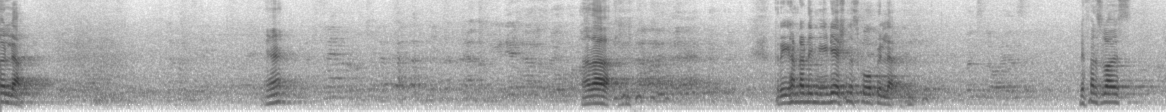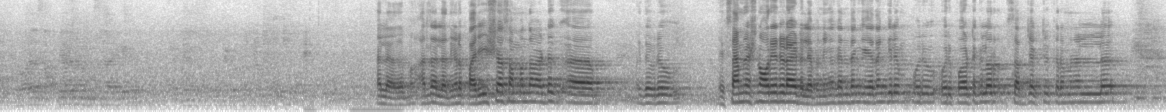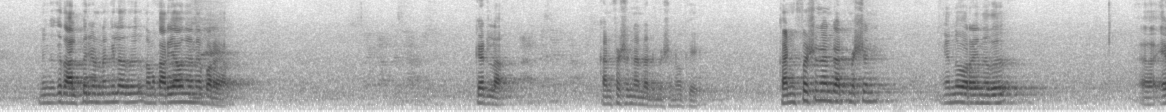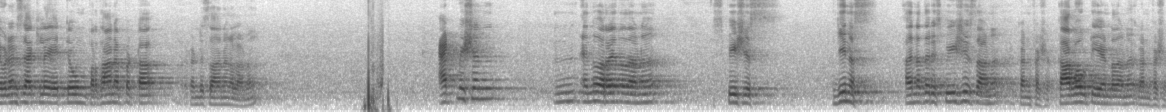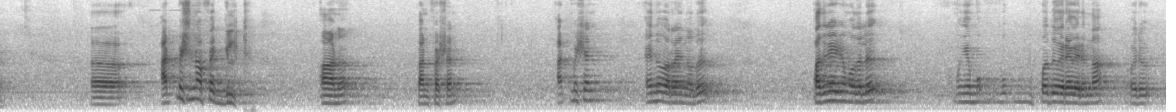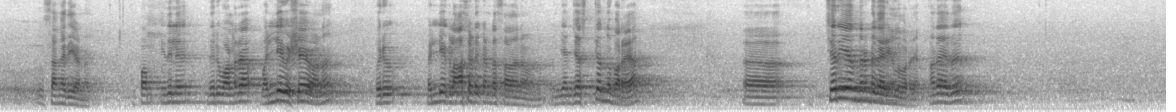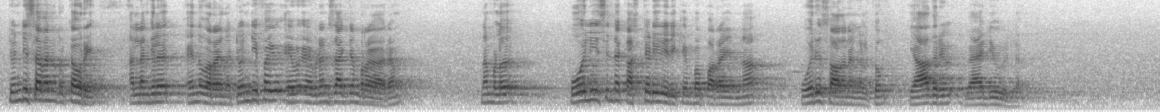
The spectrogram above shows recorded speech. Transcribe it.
ഒന്നുമില്ല. ഏ? അതാ. ത്രീ ഹൺഡ്രഡ് മീഡിയേഷന് സ്കോപ്പില്ല ഡിഫൻസ് ലോയേഴ്സ് അല്ല അല്ല അല്ല നിങ്ങളുടെ പരീക്ഷാ സംബന്ധമായിട്ട് ഇതൊരു എക്സാമിനേഷൻ ഓറിയന്റഡ് ആയിട്ടല്ലേ? അപ്പം നിങ്ങൾക്ക് എന്തെങ്കിലും ഏതെങ്കിലും ഒരു ഒരു പെർട്ടിക്കുലർ സബ്ജക്റ്റ് ക്രിമിനലിൽ നിങ്ങൾക്ക് താല്പര്യം ഉണ്ടെങ്കിൽ അത് നമുക്കറിയാവുന്ന തന്നെ പറയാം. കേട്ടില്ല? Confession and admission okay confession and admission എന്ന് പറയുന്നത് എവിഡൻസ് ആക്ടിലെ ഏറ്റവും പ്രധാനപ്പെട്ട രണ്ട് സാധനങ്ങളാണ്. അഡ്മിഷൻ എന്ന് പറയുന്നതാണ് സ്പീഷ്യസ് ജീനസ് അതിനകത്തൊരു സ്പീഷ്യസാണ് കൺഫെഷൻ കാർവ് ഔട്ട് ചെയ്യേണ്ടതാണ് confession admission of a guilt ആണ് കൺഫഷൻ അഡ്മിഷൻ എന്ന് പറയുന്നത് പതിനേഴ് മുതൽ മുപ്പത് വരെ വരുന്ന ഒരു സംഗതിയാണ്. അപ്പം ഇതിൽ ഇതൊരു വളരെ വലിയ വിഷയമാണ്. ഒരു വലിയ ക്ലാസ് എടുക്കേണ്ട സാധനമാണ്. ഞാൻ ജസ്റ്റ് ഒന്ന് പറയാം. ചെറിയ ഒന്ന് രണ്ട് കാര്യങ്ങൾ പറയാം. അതായത് ട്വന്റി സെവൻ റിക്കവറി അല്ലെങ്കിൽ എന്ന് പറയുന്ന ട്വന്റി ഫൈവ് എവിഡൻസ് ആക്ടും പ്രകാരം നമ്മൾ പോലീസിന്റെ കസ്റ്റഡിയിലിരിക്കുമ്പോൾ പറയുന്ന ഒരു സാധനങ്ങൾക്കും യാതൊരു വാല്യൂ ഇല്ല.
